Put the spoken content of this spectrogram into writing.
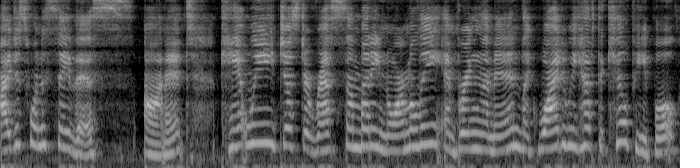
I just want to say this on it. Can't we just arrest somebody normally and bring them in? Like, why do we have to kill people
